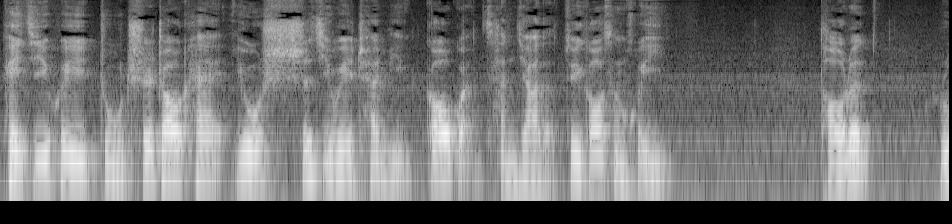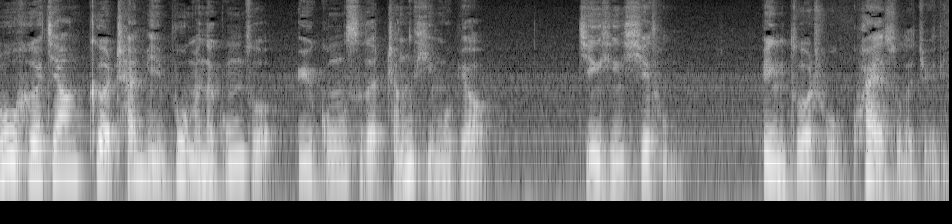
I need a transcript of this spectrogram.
佩吉会主持召开由十几位产品高管参加的最高层会议，讨论如何将各产品部门的工作与公司的整体目标进行协同，并做出快速的决定。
